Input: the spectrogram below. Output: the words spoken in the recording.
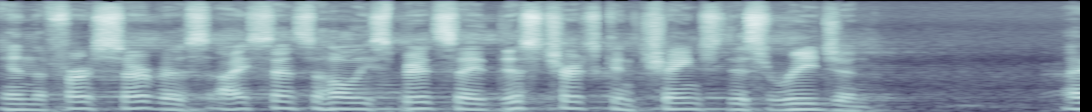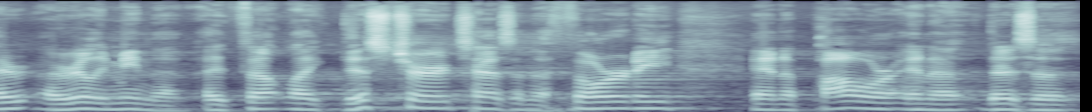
in the first service, I sense the Holy Spirit say, This church can change this region. I, I really mean that. It felt like this church has an authority and a power and a, there's, a,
